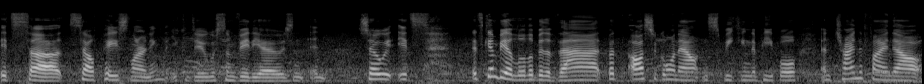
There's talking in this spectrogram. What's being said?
it's uh, self-paced learning that you can do with some videos, and, and so it, it's, it's going to be a little bit of that, but also going out and speaking to people and trying to find out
